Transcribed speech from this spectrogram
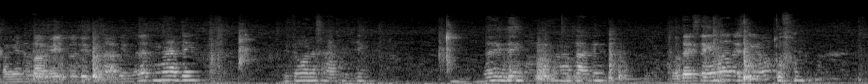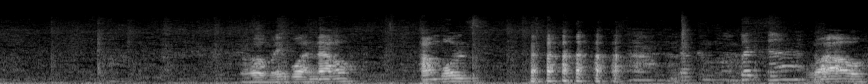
Bagay na bagay ito dito sa atin. Malat nga, Ding. Dito ka na sa atin, Ding. Dali, Ding. Dito na sa atin. O, testing mo, testing mo. Oh, may upuan na ako. Humble. wow.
